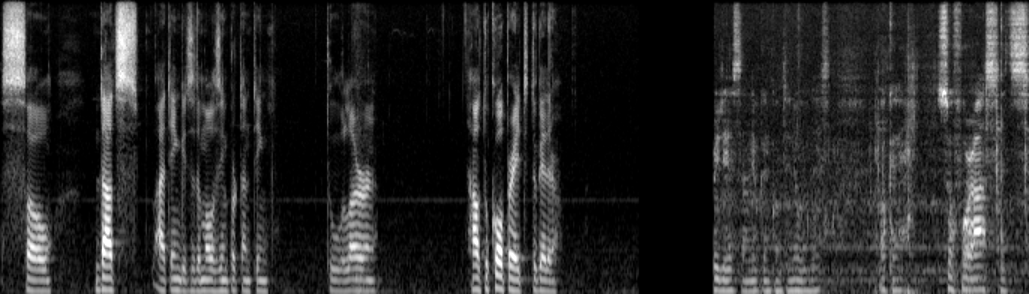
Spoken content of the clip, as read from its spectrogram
So that's, I think it's the most important thing to learn how to cooperate together. And you can continue with this. Okay. So for us, it's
